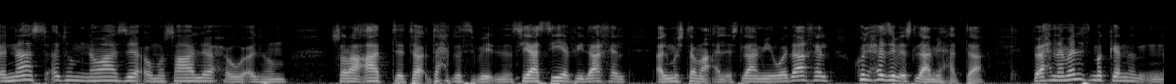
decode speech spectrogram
الناس عندهم نوازع ومصالح وعندهم صراعات تحدث سياسية في داخل المجتمع الإسلامي وداخل كل حزب إسلامي حتى. فإحنا ما نتمكن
